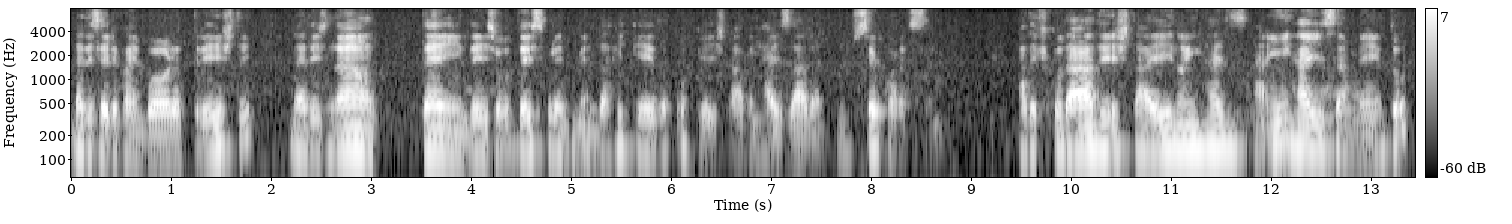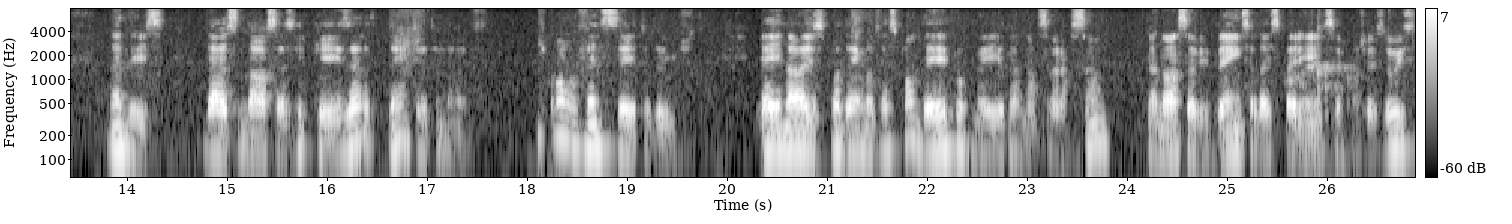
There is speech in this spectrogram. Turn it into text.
né, diz ele vai embora triste, né, diz não tem desde o desprendimento da riqueza, porque estava enraizada no seu coração. A dificuldade está aí no enraiz, enraizamento né, das nossas riquezas dentro de nós. E como vencer tudo isso? E aí nós podemos responder por meio da nossa oração, da nossa vivência, da experiência com Jesus.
